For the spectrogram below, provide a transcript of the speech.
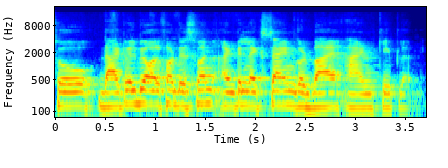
So that will be all for this one until next time goodbye and keep learning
